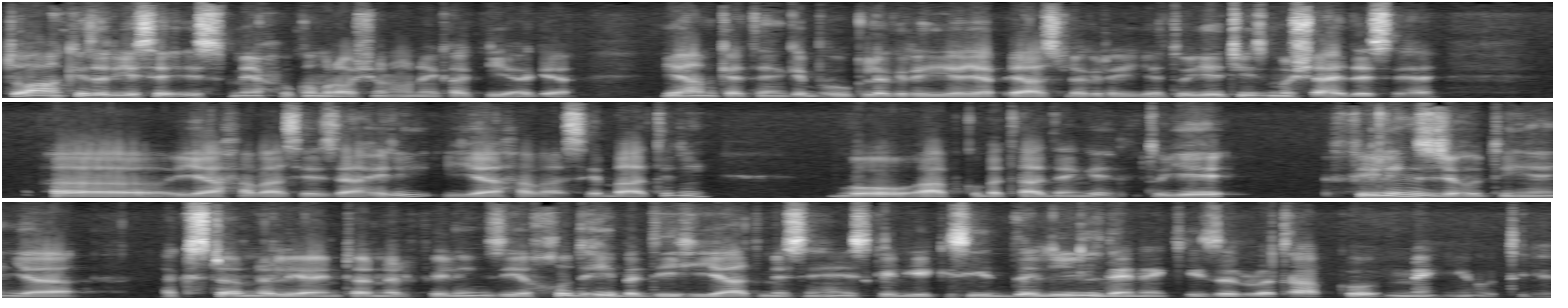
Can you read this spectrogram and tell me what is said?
تو آنکھ کے ذریعے سے اس میں حکم روشن ہونے کا کیا گیا۔ یا ہم کہتے ہیں کہ بھوک لگ رہی ہے یا پیاس لگ رہی ہے، تو یہ چیز مشاہدے سے ہے۔ یا ہوا سے ظاہری یا ہوا سے باطنی، وہ آپ کو بتا دیں گے۔ تو یہ فیلنگز جو ہوتی ہیں یا ایکسٹرنل یا انٹرنل فیلنگز یہ خود ہی بدیہیات میں سے ہیں۔ اس کے لیے کسی دلیل دینے کی ضرورت آپ کو نہیں ہوتی ہے۔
